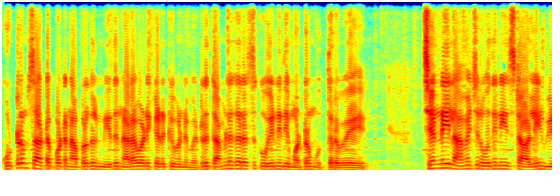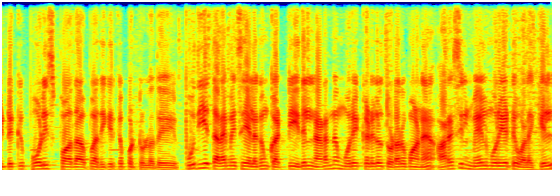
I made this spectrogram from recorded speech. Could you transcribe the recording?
குற்றம் சாட்டப்பட்ட நபர்கள் மீது நடவடிக்கை எடுக்க வேண்டும் என்று தமிழக அரசுக்கு உயர்நீதிமன்றம் உத்தரவு. சென்னையில் அமைச்சர் உதயநிதி ஸ்டாலின் வீட்டுக்கு போலீஸ் பாதுகாப்பு அதிகரிக்கப்பட்டுள்ளது. புதிய தலைமை செயலகம் கட்டியதில் நடந்த முறைகேடுகள் தொடர்பான அரசியல் மேல்முறையீட்டு வழக்கில்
